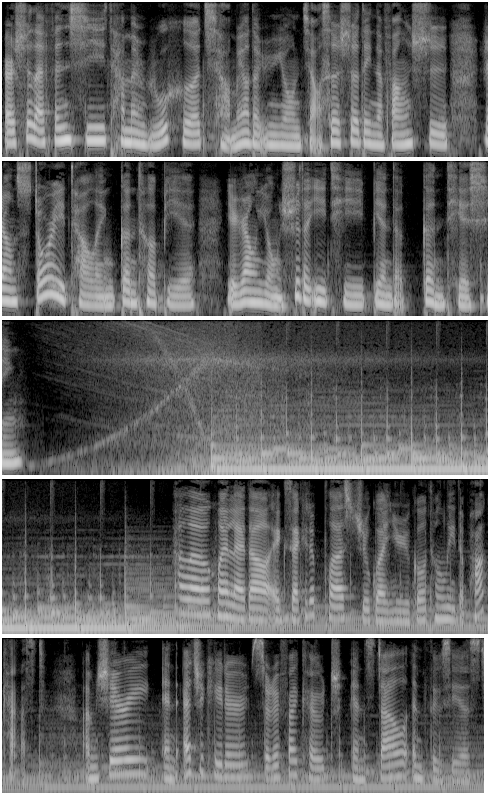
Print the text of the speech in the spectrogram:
而是来分析他们如何巧妙的运用角色设定的方式，让 storytelling 更特别，也让永续的议题变得更贴心。Hello，欢迎来到 Executive Plus 主管与沟通力的 Podcast。I'm Sherry, an educator, certified coach, and style enthusiast.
